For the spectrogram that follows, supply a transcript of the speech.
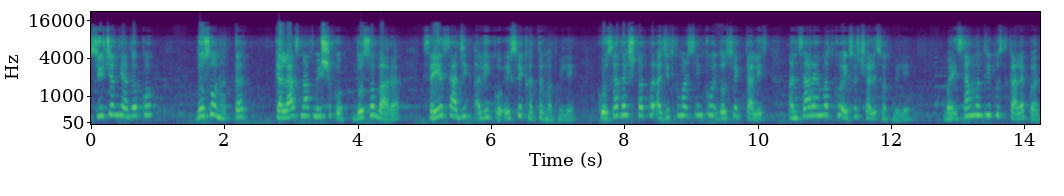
शिवचंद यादव को दो कैलाश नाथ मिश्र को 212, सैयद साजिक अली को एक सौ इकहत्तर मत मिले। कोषाध्यक्ष पद पर अजीत कुमार सिंह को 241, अंसार अहमद को 146 मत मिले। वही सह मंत्री पुस्तकालय पर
